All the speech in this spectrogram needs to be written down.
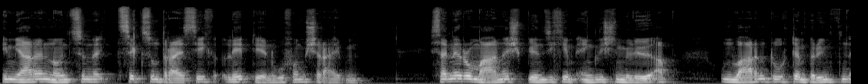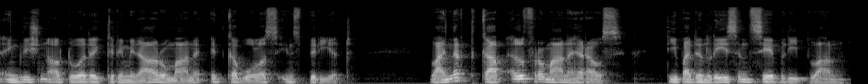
Im Jahre 1936 lebte er nur vom Schreiben. Seine Romane spielen sich im englischen Milieu ab und waren durch den berühmten englischen Autor der Kriminalromane Edgar Wallace inspiriert. Weinert gab elf Romane heraus, die bei den Lesern sehr beliebt waren.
